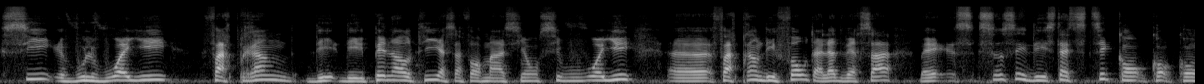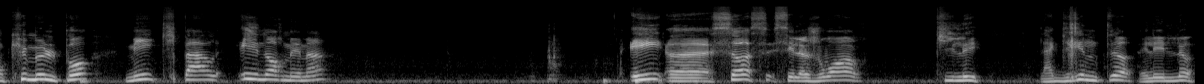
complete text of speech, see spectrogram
si vous le voyez faire prendre des, des penalties à sa formation, si vous voyez euh, faire prendre des fautes à l'adversaire, ben, ça, c'est des statistiques qu'on ne cumule pas, mais qui parlent énormément. Et euh, ça, c'est le joueur qu'il est. La grinta, elle est là.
